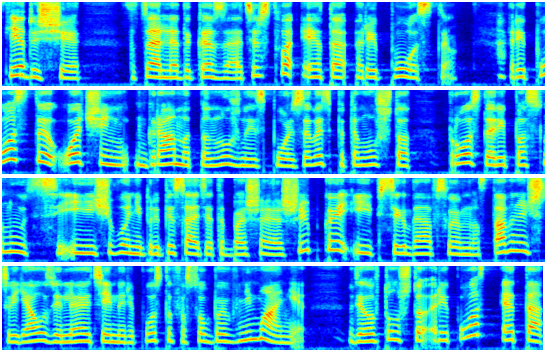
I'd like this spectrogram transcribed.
Следующее социальное доказательство — это репосты. Репосты очень грамотно нужно использовать, потому что просто репостнуть и ничего не приписать – это большая ошибка, и всегда в своем наставничестве я уделяю теме репостов особое внимание. Дело в том, что репост — это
